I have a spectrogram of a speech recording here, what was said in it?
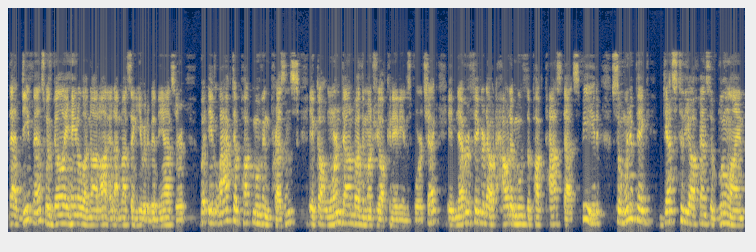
That defense with Ville Heinola not on it, I'm not saying he would have been the answer, but it lacked a puck moving presence. It got worn down by the Montreal Canadiens forecheck. It never figured out how to move the puck past that speed. So Winnipeg gets to the offensive blue line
